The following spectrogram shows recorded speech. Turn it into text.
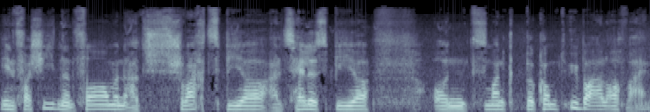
in verschiedenen Formen, als Schwarzbier, als helles Bier. Und man bekommt überall auch Wein.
